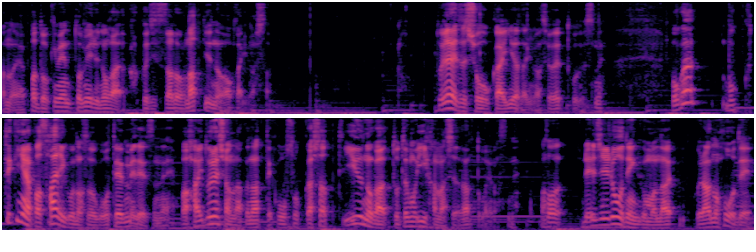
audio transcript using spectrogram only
あのやっぱドキュメントを見るのが確実だろうなっていうのは分かりました。とりあえず紹介にはなりますよねってことですね。僕は僕的にはやっぱ最後のその5点目ですね、まハイドレーションなくなって高速化したっていうのがとてもいい話だなと思いますね。まあ、そのレジローディングも裏の方で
